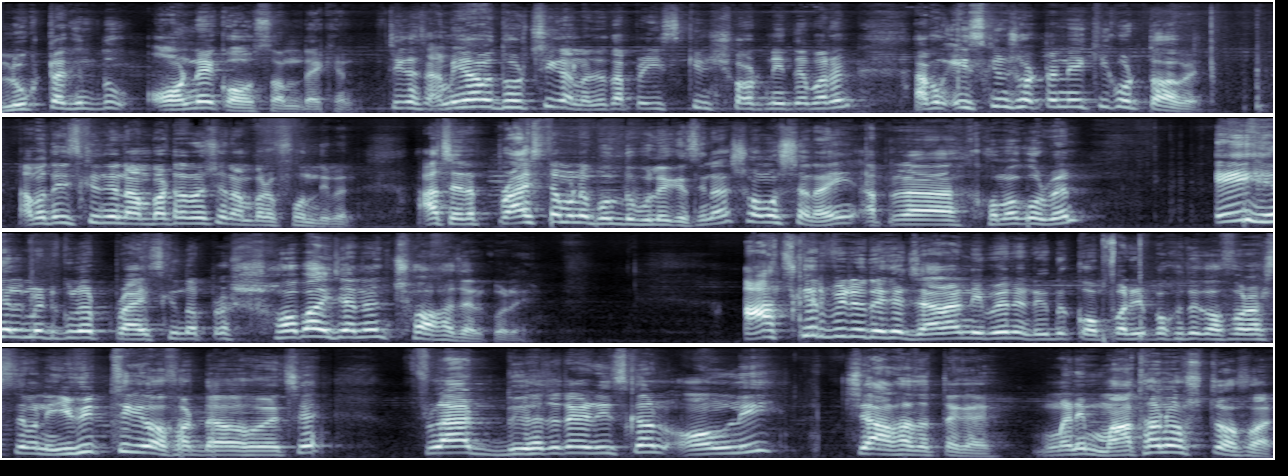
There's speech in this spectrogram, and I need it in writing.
লুকটা কিন্তু অনেক অসম দেখেন। ঠিক আছে, আমি এভাবে ধরছি কেন? যাতে আপনি স্ক্রিনশট নিতে পারেন এবং স্ক্রিনশটটা নিয়ে কি করতে হবে? আমাদের স্ক্রিনে নাম্বারটা রয়েছে নাম্বারে ফোন দিবেন। আচ্ছা এটা প্রাইসটা মানে বলতে ভুলে গেছি না, সমস্যা নাই, আপনারা ক্ষমা করবেন। এই হেলমেটগুলোর প্রাইস কিন্তু আপনারা সবাই জানেন ছ হাজার করে। আজকের ভিডিও দেখে যারা নেবেন, এটা কিন্তু কোম্পানির পক্ষ থেকে অফার আসছে মানে ইভিট থেকে অফার দেওয়া হয়েছে। ফ্ল্যাট দুই হাজার টাকা ডিসকাউন্ট অনলি চার হাজার টাকায়। মানে মাথা নষ্ট অফার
